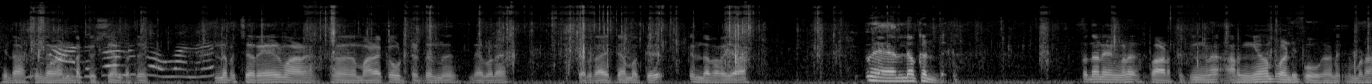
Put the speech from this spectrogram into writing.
ഹിദാസിന്റെ വെണ്ട കൃഷിയാണിത്. ഇന്നിപ്പോൾ ചെറിയ മഴ മഴയൊക്കെ വിട്ടിട്ട് ഇന്ന് ഇതേപോലെ ചെറുതായിട്ട് നമുക്ക് എന്താ പറയുക വേനലൊക്കെ ഉണ്ട്. എന്താണ് ഞങ്ങൾ പാടത്തേക്ക് ഇങ്ങനെ ഇറങ്ങാൻ വേണ്ടി പോവുകയാണ്. നമ്മുടെ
